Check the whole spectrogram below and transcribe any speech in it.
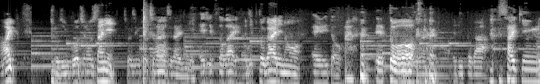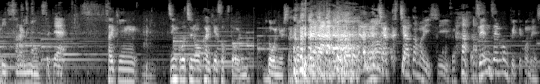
はい。超人コーチの時代に、超人コーチの時代に。エジプト帰りの。エジプト帰りの。エリート。えっと。エ、リートが、エ最近、リートサラリーマンを捨てて、最近、人工知能会計ソフトを導入したの。めちゃくちゃ頭いいし、全然文句言ってこねえし、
